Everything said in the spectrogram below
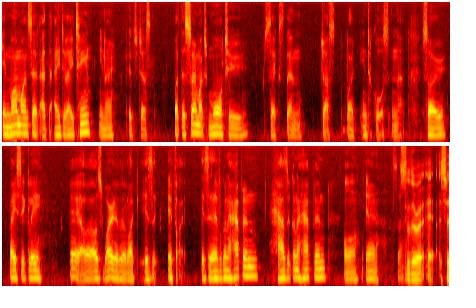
in my mindset at the age of 18, you know, it's just, but there's so much more to sex than just like intercourse and that. So basically, yeah, I, I was worried about like, is it if I, is it ever going to happen? How's it going to happen? Or yeah, so, So there are uh, so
